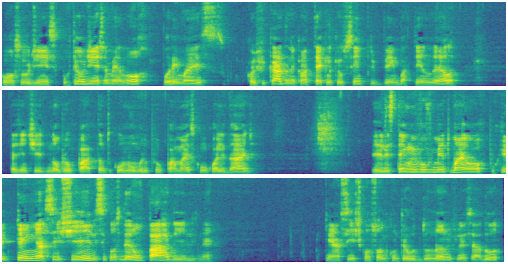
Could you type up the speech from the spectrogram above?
com a sua audiência. Por ter uma audiência menor, porém mais qualificada, né, que é uma tecla que eu sempre venho batendo nela, da gente não preocupar tanto com o número, preocupar mais com qualidade, eles têm um envolvimento maior, porque quem assiste ele se considera um par dele, né? Quem assiste, consome conteúdo do nano influenciador,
